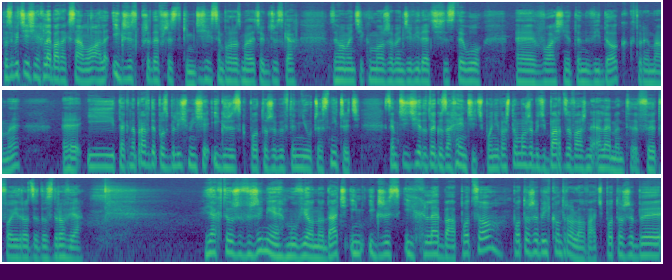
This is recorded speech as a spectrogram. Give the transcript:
Pozbycie się chleba tak samo, ale igrzysk przede wszystkim. Dzisiaj chcę porozmawiać o igrzyskach. Za momencik może będzie widać z tyłu e, właśnie ten widok, który mamy. E, I tak naprawdę pozbyliśmy się igrzysk po to, żeby w tym nie uczestniczyć. Chcę Cię dzisiaj do tego zachęcić, ponieważ to może być bardzo ważny element w Twojej drodze do zdrowia. Jak to już w Rzymie mówiono, dać im igrzysk i chleba. Po co? Po to, żeby ich kontrolować, po to, żeby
